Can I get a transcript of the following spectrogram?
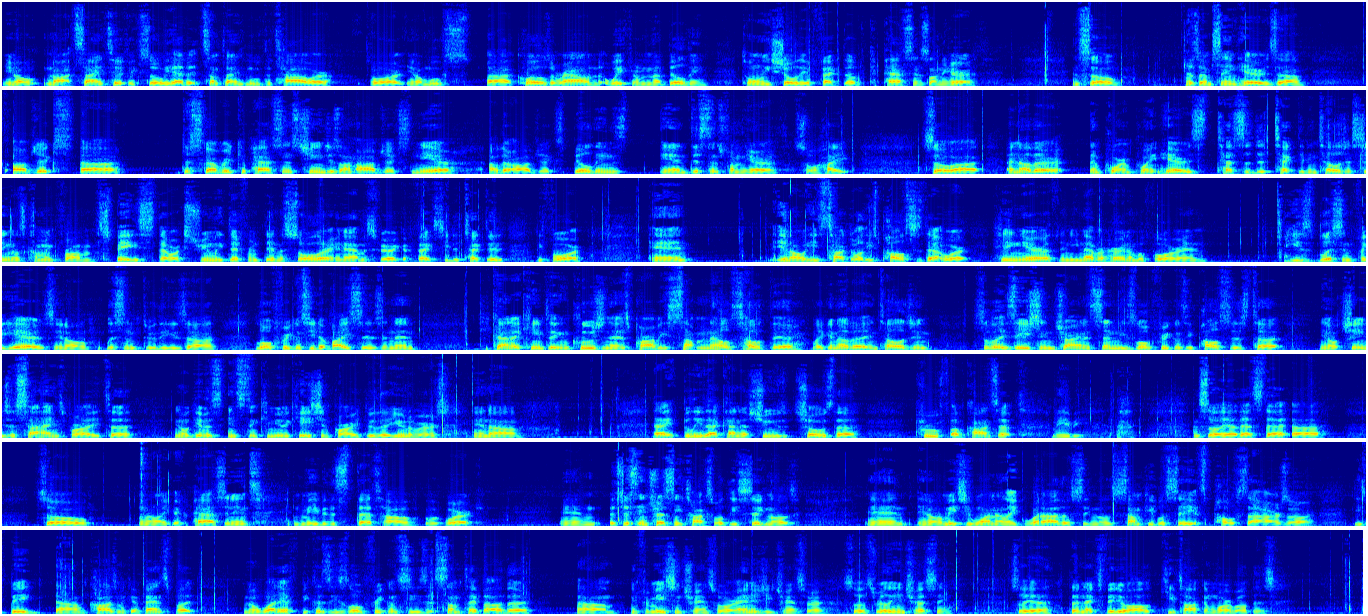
you know, not scientific. So we had to sometimes move the tower or you know move uh, coils around away from the building to only show the effect of capacitance on the Earth. And so, as I'm saying here, is uh, objects uh, discovered capacitance changes on objects near other objects, buildings, and distance from the Earth, so height. So uh, another important point here is Tesla detected intelligent signals coming from space that were extremely different than the solar and atmospheric effects he detected before. And you know, he's talked about these pulses that were hitting the Earth, and he never heard them before, and he's listened for years. You know, listened through these uh, low frequency devices, and then he kind of came to the conclusion that it's probably something else out there, like another intelligent civilization trying to send these low frequency pulses to, you know, change the signs probably to, you know, give us instant communication probably through the universe. And um, I believe that kind of shows, the proof of concept, maybe. and so yeah, that's that. Uh, so you know, like the capacitance, and maybe this that's how it would work and it's just interesting. He talks about these signals, and you know, it makes you wonder, like, what are those signals? Some people say it's pulsars or these big um, cosmic events, but you know, what if because these low frequencies, it's some type of other um, information transfer or energy transfer? So it's really interesting. So yeah, the next video I'll keep talking more about this.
